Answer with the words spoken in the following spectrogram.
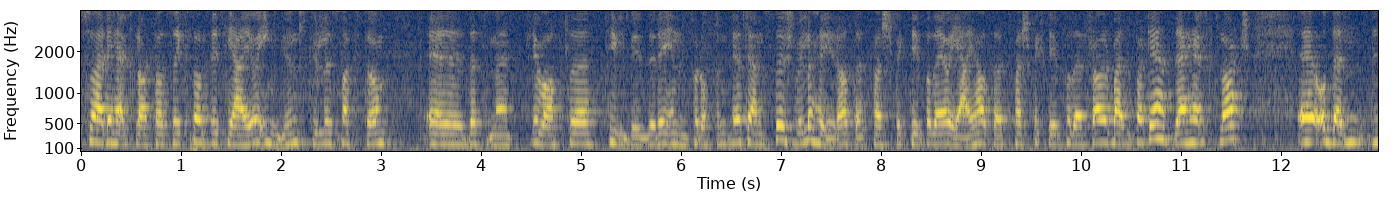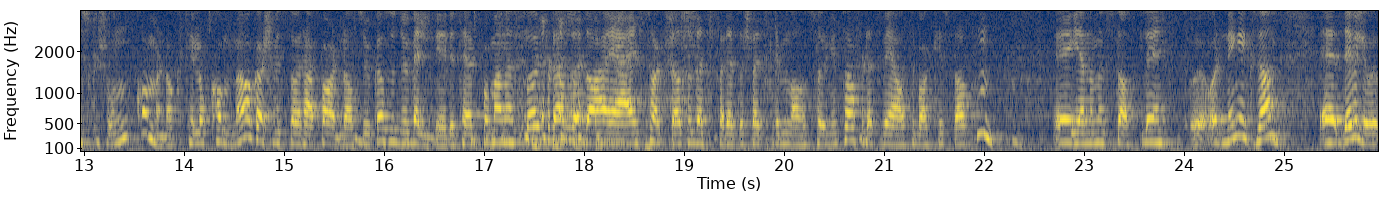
så er det helt klart at sant, hvis jeg og Ingunn skulle snakket om eh, dette med private tilbydere innenfor offentlige tjenester, så ville Høyre hatt et perspektiv på det, og jeg hatt et perspektiv på det fra Arbeiderpartiet. Det er helt klart. Eh, og den diskusjonen kommer nok til å komme, og kanskje vi står her på Arendalsuka, så du er veldig irritert på meg neste år, for da har jeg sagt at dette får rett og slett kriminalomsorgen ta, for dette vil jeg ha tilbake i staten eh, gjennom en statlig ordning, ikke sant? Eh, Det ville jo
